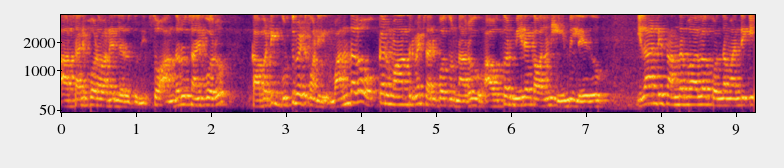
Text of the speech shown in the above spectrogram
ఆ, చనిపోవడం అనేది జరుగుతుంది. సో అందరూ చనిపోరు. కాబట్టి గుర్తుపెట్టుకోండి వందలో ఒక్కరు మాత్రమే చనిపోతున్నారు. ఆ ఒక్కరు మీరే కావాలని ఏమీ లేదు. ఇలాంటి సందర్భాల్లో కొంతమందికి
